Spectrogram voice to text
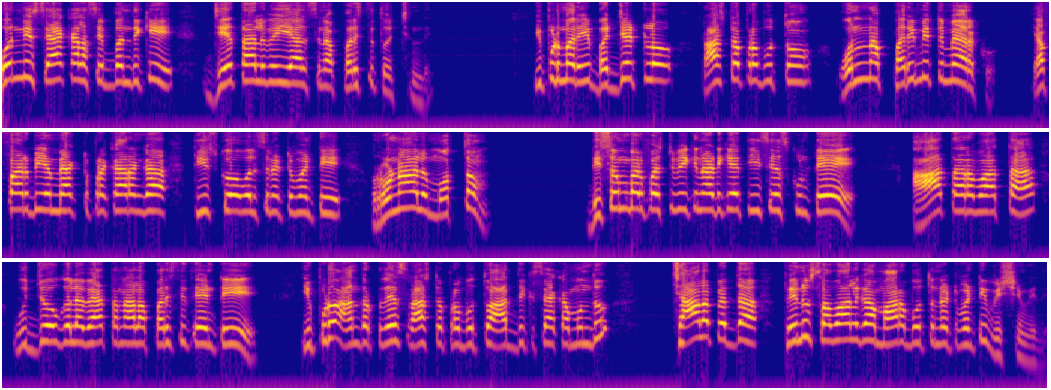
కొన్ని శాఖల సిబ్బందికి జీతాలు వేయాల్సిన పరిస్థితి వచ్చింది. ఇప్పుడు మరి బడ్జెట్లో రాష్ట్ర ప్రభుత్వం ఉన్న పరిమితి మేరకు ఎఫ్ఆర్బిఎం యాక్ట్ ప్రకారంగా తీసుకోవలసినటువంటి రుణాలు మొత్తం డిసెంబర్ ఫస్ట్ వీక్ నాటికే తీసేసుకుంటే ఆ తర్వాత ఉద్యోగుల వేతనాల పరిస్థితి ఏంటి? ఇప్పుడు ఆంధ్రప్రదేశ్ రాష్ట్ర ప్రభుత్వ ఆర్థిక శాఖ ముందు చాలా పెద్ద పెను సవాలుగా మారబోతున్నటువంటి విషయం ఇది.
